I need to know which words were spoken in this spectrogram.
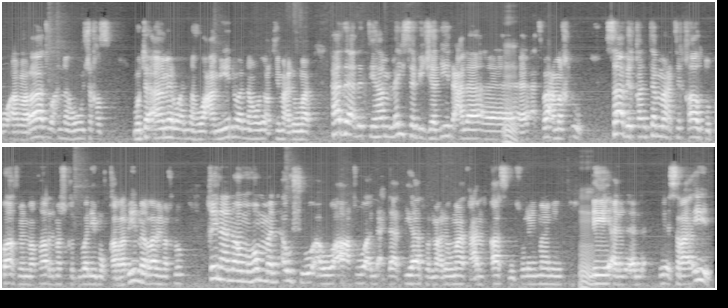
مؤامرات وأنه شخص متآمر وأنه عميل وأنه يعطي معلومات. هذا الاتهام ليس بجديد على أتباع مخلوف سابقا تم اعتقال ضباط من مطار دمشق الدولي مقربين من رامي مخلوف قيل أنهم هم من أوشوا أو أعطوا الأحداثيات والمعلومات عن قاسم سليماني لإسرائيل.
